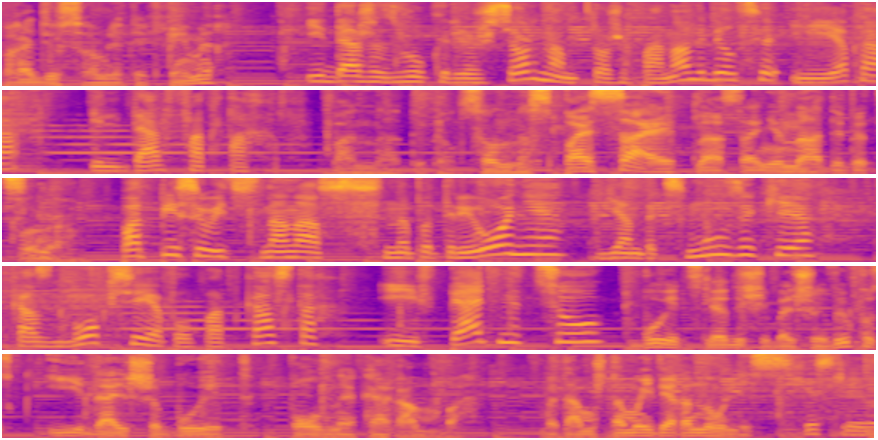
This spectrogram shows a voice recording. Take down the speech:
Продюсером Ликой Кремер. И даже звукорежиссер нам тоже понадобился, и это Ильдар Фатахов. Понадобился. Он нас спасает нас, а не надобится нам. Подписывайтесь на нас на Патреоне, в Яндекс Музыке, Кастбоксе, Apple подкастах. И в пятницу... Будет следующий большой выпуск, и дальше будет полная карамба. Потому что мы вернулись. Счастливо.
